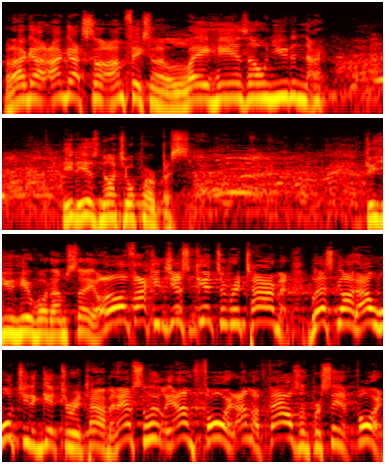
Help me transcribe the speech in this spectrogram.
But I got, I got some, I'm fixing to lay hands on you tonight. It is not your purpose. Do you hear what I'm saying? Oh, if I can just get to retirement. Bless God, I want you to get to retirement. Absolutely, I'm for it. I'm a thousand percent for it.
